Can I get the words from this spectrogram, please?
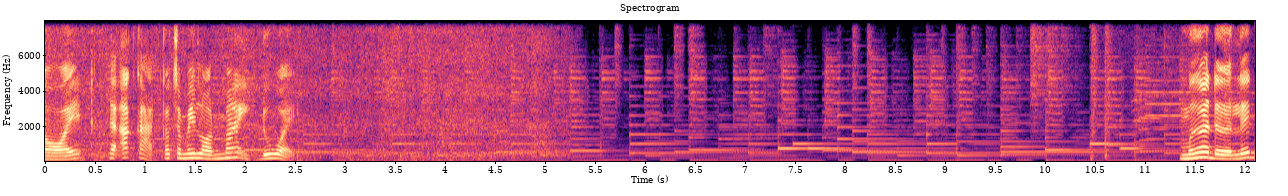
น้อยและอากาศก็จะไม่ร้อนมากอีกด้วย เมื่อเดินเล่น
